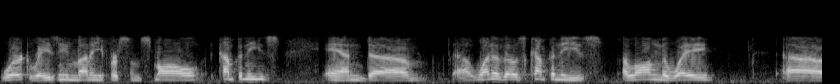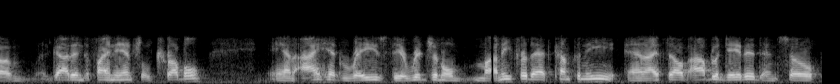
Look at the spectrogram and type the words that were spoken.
work, raising money for some small companies. And um, uh, one of those companies along the way uh, got into financial trouble. And I had raised the original money for that company, and I felt obligated. And so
